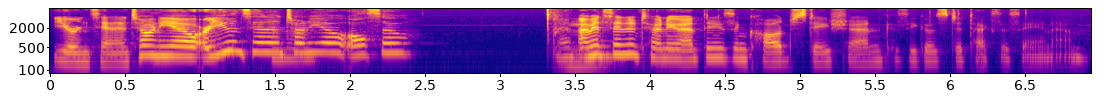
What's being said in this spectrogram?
you're in San Antonio. Are you in San Antonio also? I'm in San Antonio. Anthony's in College Station because he goes to Texas A&M.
